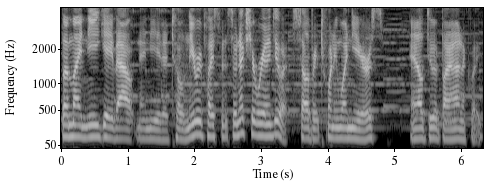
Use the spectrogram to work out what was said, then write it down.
But my knee gave out and I needed a total knee replacement. So next year we're going to do it, celebrate 21 years, and I'll do it bionically.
